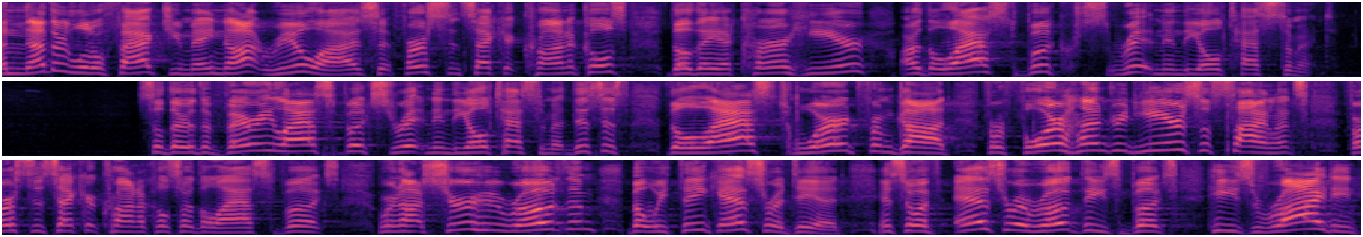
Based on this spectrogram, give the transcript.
Another little fact you may not realize that 1st and 2nd Chronicles, though they occur here, are the last books written in the Old Testament. So they're the very last books written in the Old Testament. This is the last word from God. For 400 years of silence, 1st and 2nd Chronicles are the last books. We're not sure who wrote them, but we think Ezra did. And so if Ezra wrote these books, he's writing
